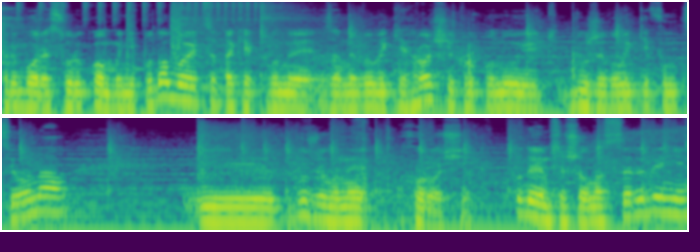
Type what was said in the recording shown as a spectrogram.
прибори Suricom мені подобаються, так як вони за невеликі гроші пропонують дуже великий функціонал і дуже вони хороші. Подивимося, що у нас всередині.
